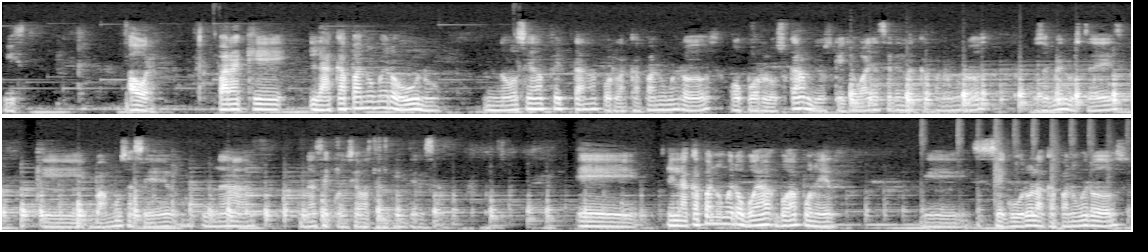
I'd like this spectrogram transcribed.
Listo. Ahora para que la capa número 1 no sea afectada por la capa número 2 o por los cambios que yo vaya a hacer en la capa número 2 entonces ven ustedes que vamos a hacer una, una secuencia bastante interesante. Eh, en la capa número voy a, voy a poner eh, seguro la capa número 2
